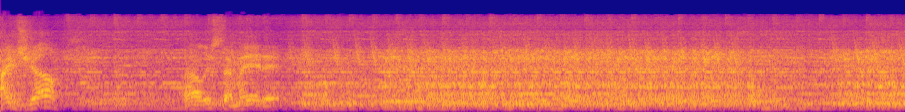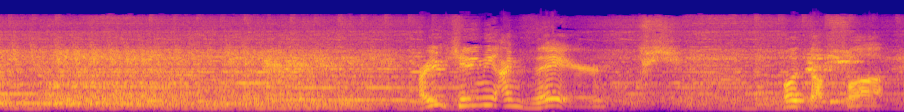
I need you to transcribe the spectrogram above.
I jumped. Well, at least I made it. Are you kidding me? I'm there. What the fuck?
